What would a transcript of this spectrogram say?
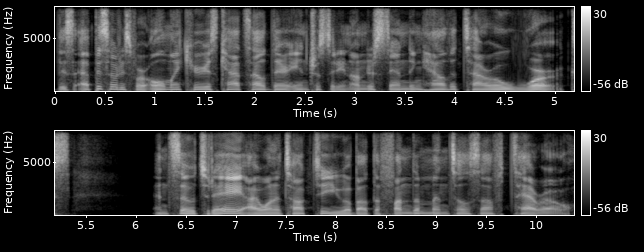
This episode is for all my curious cats out there interested in understanding how the tarot works. And so today, I want to talk to you about the fundamentals of tarot.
